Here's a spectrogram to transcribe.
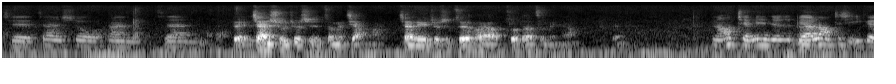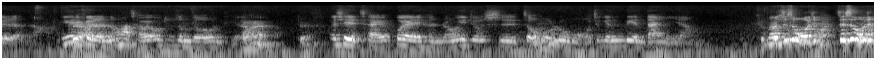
解战术和战，对，战术就是怎么讲嘛，战略就是最后要做到怎么样。对，然后前面就是不要让自己一个人啊，因为一个人的话才会问出这么多问题来，当然了，对。而且才会很容易就是走火入魔，就跟炼丹一样。这没有，这是我讲，这是我讲，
